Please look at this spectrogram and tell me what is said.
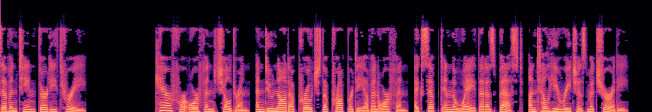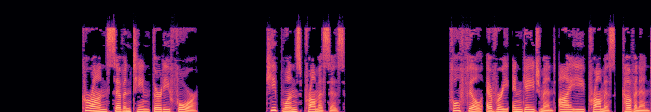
1733. care for orphaned children, and do not approach the property of an orphan, except in the way that is best, until he reaches maturity. Quran 1734 Keep one's promises, fulfill every engagement i.e. promise, covenant,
